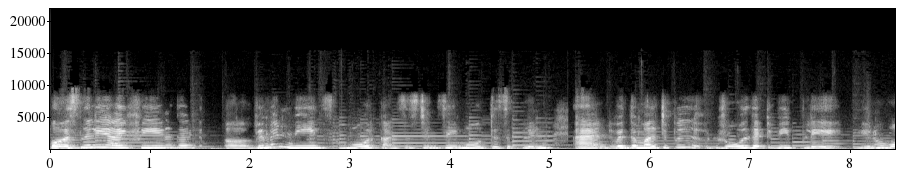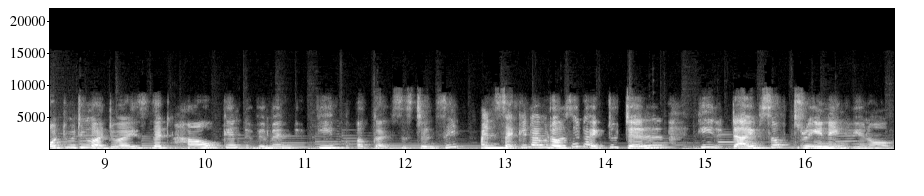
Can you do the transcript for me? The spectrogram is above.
personally I feel that uh, women needs more consistency more discipline and with the multiple role that we play you know what would you advise that how can women keep a consistency. And second i would also like to tell कि types of training you know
